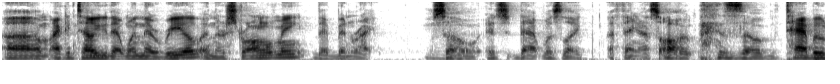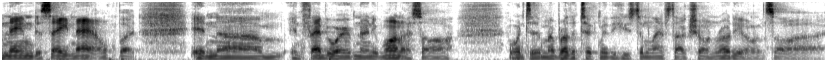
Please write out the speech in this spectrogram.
um, I can tell you that when they're real and they're strong with me, they've been right. So it's that was like a thing I saw. this is a taboo name to say now, but in um, in February of '91, I saw. I went to my brother took me to the Houston Livestock Show and Rodeo and saw uh,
